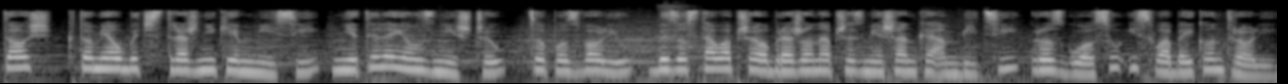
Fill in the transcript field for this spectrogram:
Ktoś, kto miał być strażnikiem misji, nie tyle ją zniszczył, co pozwolił, by została przeobrażona przez mieszankę ambicji, rozgłosu i słabej kontroli.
